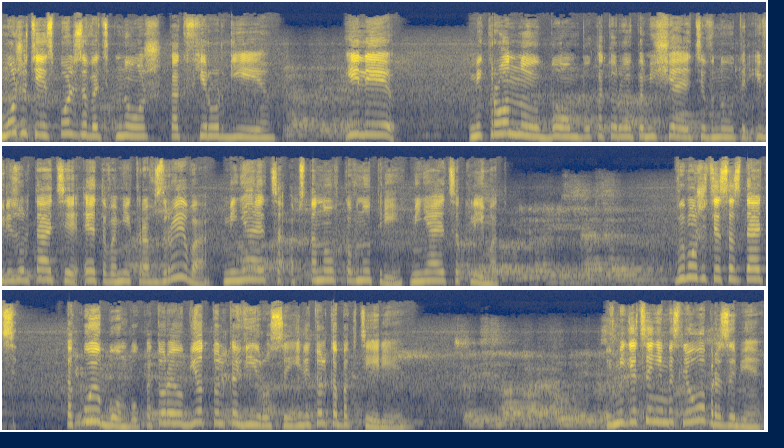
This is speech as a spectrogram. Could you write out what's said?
Можете использовать нож, как в хирургии, или микронную бомбу, которую помещаете внутрь, и в результате этого микровзрыва меняется обстановка внутри, меняется климат. Вы можете создать такую бомбу, которая убьет только вирусы или только бактерии. В медицине мыслеобразами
